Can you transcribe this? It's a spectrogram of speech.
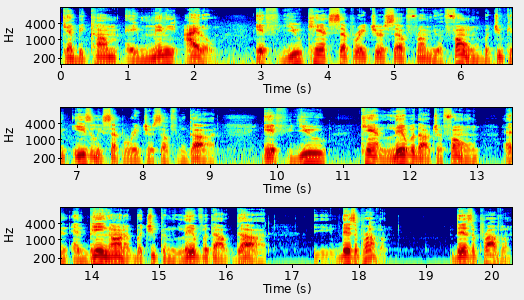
can become a mini idol. If you can't separate yourself from your phone, but you can easily separate yourself from God, if you can't live without your phone, and and being on it, but you can live without God, there's a problem. There's a problem.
